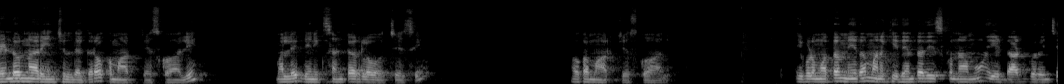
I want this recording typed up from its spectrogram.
రెండున్నర ఇంచుల దగ్గర ఒక మార్క్ చేసుకోవాలి. మళ్ళీ దీనికి సెంటర్లో వచ్చేసి ఒక మార్క్ చేసుకోవాలి. ఇప్పుడు మొత్తం మీద మనకి ఇది ఎంత తీసుకున్నాము? ఈ డాట్ గురించి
